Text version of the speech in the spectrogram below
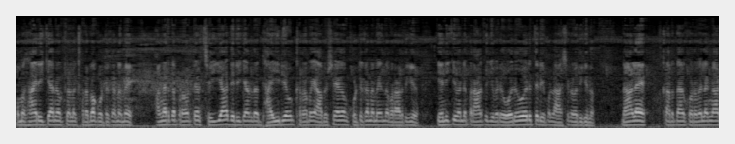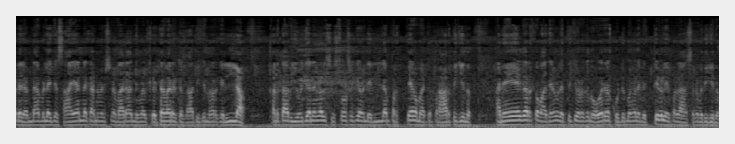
കുമസാരിക്കാനും ഒക്കെയുള്ള കൃപ കൊടുക്കണമേ. അങ്ങനത്തെ പ്രവർത്തികൾ ചെയ്യാതിരിക്കാനുള്ള ധൈര്യവും കൃപയും അഭിഷേകം കൊടുക്കണമേ എന്ന് പ്രാർത്ഥിക്കുന്നു. എനിക്ക് വേണ്ടി പ്രാർത്ഥിച്ചവരെ ഓരോരുത്തരും ഇപ്പോൾ ആശീർവദിക്കുന്നു. നാളെ കർത്താവ് കുറവലങ്ങാട് രണ്ടാം വിളേജ് സായാഹ്ന കൺവെൻഷന് വരാൻ നിങ്ങൾ കിട്ടവരട്ടെ സാധിക്കുന്നവർക്കെല്ലാം. കർത്താവ് യുവജനങ്ങൾ ശുശ്രൂഷയ്ക്ക് വേണ്ടി എല്ലാം പ്രത്യേകമായിട്ട് പ്രാർത്ഥിക്കുന്നു. അനേകർക്ക് വചനങ്ങൾ എത്തിച്ചു കൊടുക്കുന്ന ഓരോ കുടുംബങ്ങളെ വ്യക്തികളെ ഇപ്പോൾ ആശീർവദിക്കുന്നു.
